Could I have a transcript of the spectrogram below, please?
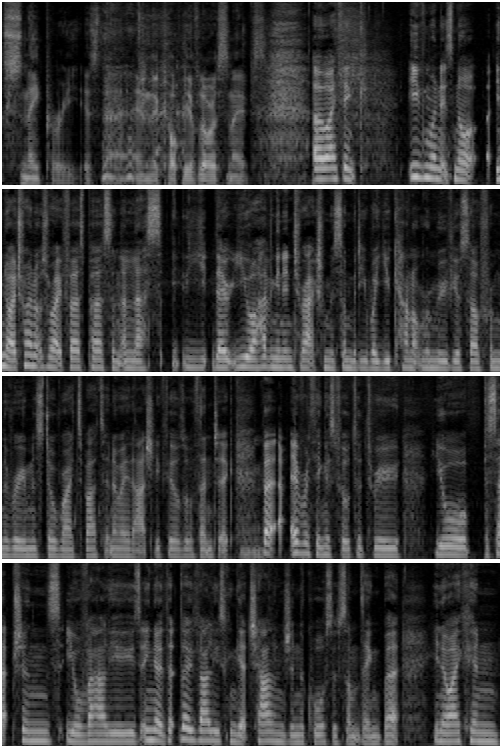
snapery is there in the copy of Laura Snapes? Oh, I think even when it's not, you know, I try not to write first person unless y- there, you are having an interaction with somebody where you cannot remove yourself from the room and still write about it in a way that actually feels authentic. Mm. But everything is filtered through your perceptions, your values. You know, th- those values can get challenged in the course of something. But you know, I can.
